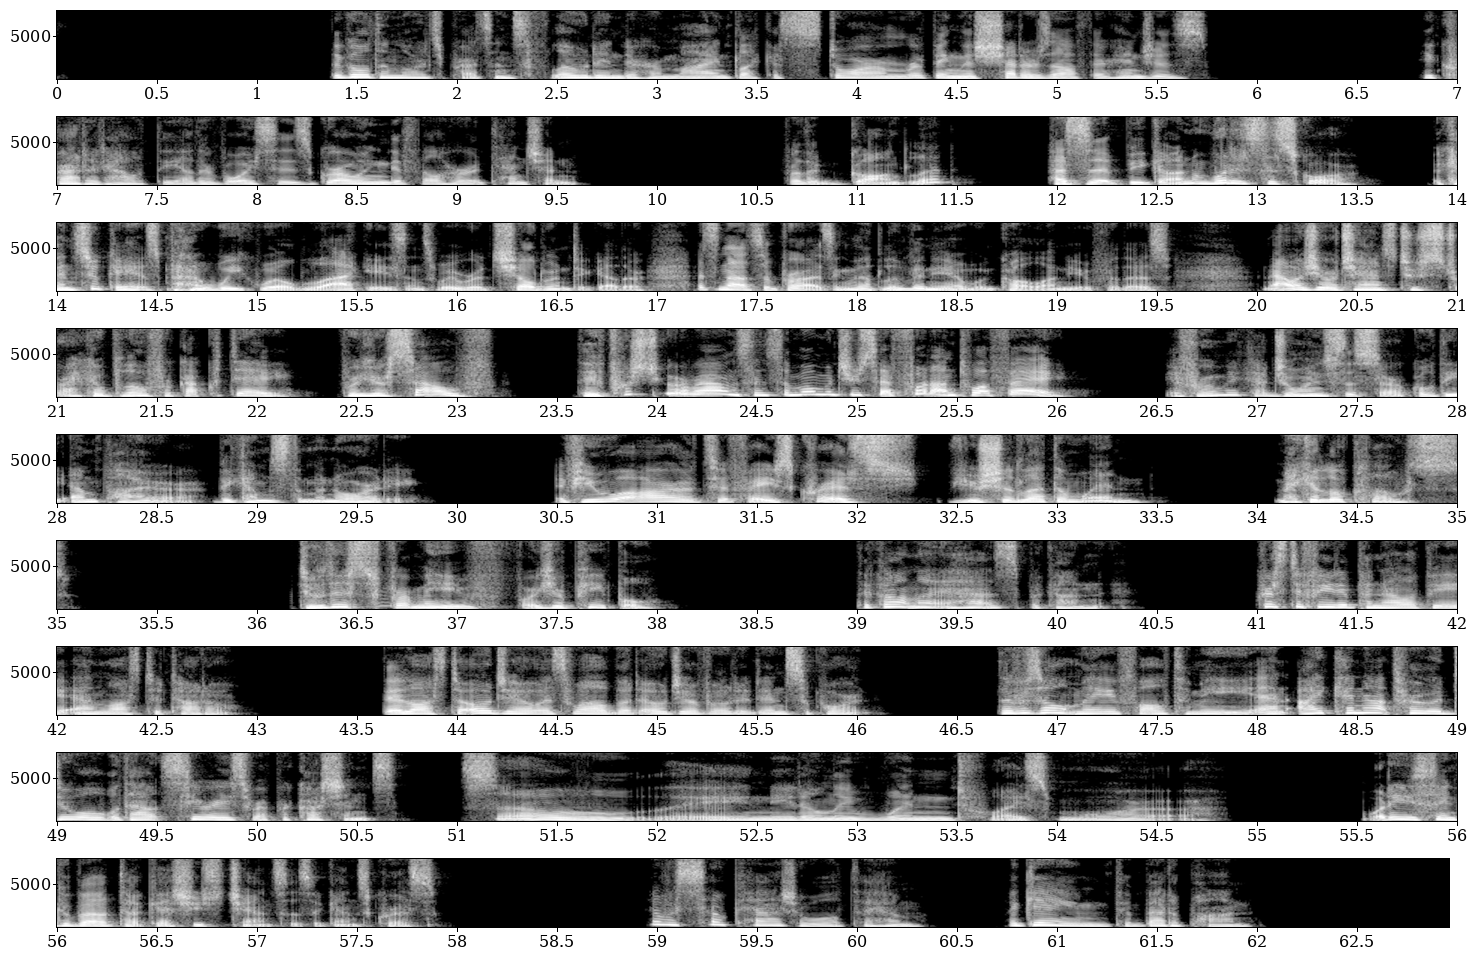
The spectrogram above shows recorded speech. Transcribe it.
The Golden Lord's presence flowed into her mind like a storm, ripping the shutters off their hinges. He crowded out the other voices, growing to fill her attention. For the gauntlet? Has it begun? What is the score? Kensuke has been a weak willed lackey since we were children together. It's not surprising that Lavinia would call on you for this. Now is your chance to strike a blow for Kakute, for yourself. They've pushed you around since the moment you set foot on Toifei. If Rumika joins the circle, the Empire becomes the minority. If you are to face Chris, you should let them win. Make it look close. Do this for me, for your people. The gauntlet has begun. Chris defeated Penelope and lost to Taro. They lost to Ojo as well, but Ojo voted in support. The result may fall to me, and I cannot throw a duel without serious repercussions. So they need only win twice more. What do you think about Takeshi's chances against Chris? It was so casual to him, a game to bet upon.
